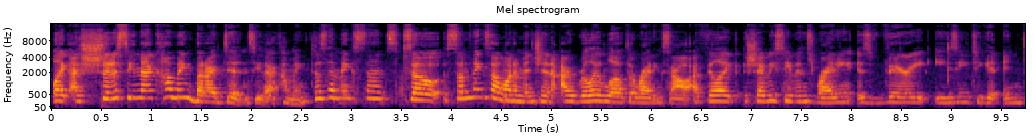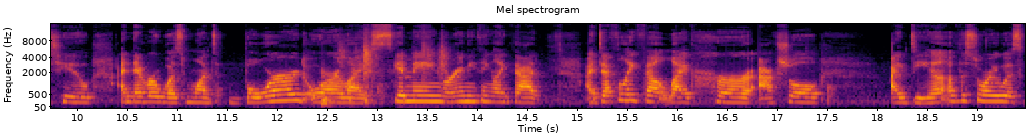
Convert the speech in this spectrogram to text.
like I should have seen that coming but I didn't see that coming. Does that make sense? So some things I want to mention I really love the writing style. I feel like Chevy Stevens writing is very easy to get into. I never was once bored or like skimming or anything like that. I definitely felt like her actual idea of the story was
